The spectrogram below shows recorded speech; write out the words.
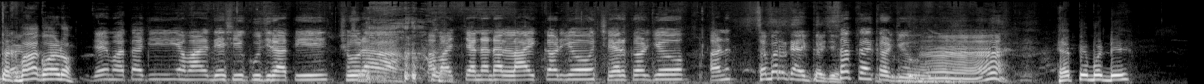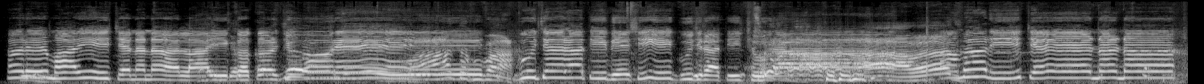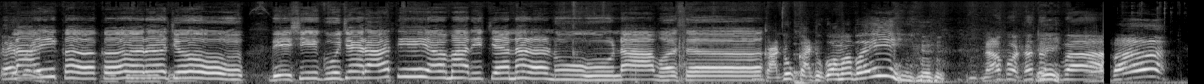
જય માતાજી અમારે દેશી ગુજરાતી છોરા. અમારી ચેનલ લાઈક કરજો શેર કરજો અને સબસ્ક્રાઇબ કરજો. સબસ્ક્રાઇબ કરજો. હા. હેપી બર્થડે અરે મારી ચેનલ લાઈક કરજો રે. ગુજરાતી દેશી ગુજરાતી છોરા. અમારી ચેનલ લાઈક કરજો. દેશી ગુજરાતી અમારી ચેનલનું નામ છે કાઠું કાઠું કોમાં ભાઈ. ના કોઠો તો બા.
